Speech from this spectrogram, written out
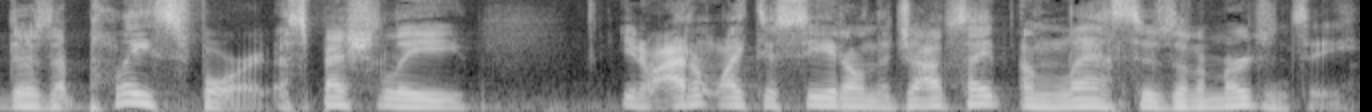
there's a place for it, especially, you know, I don't like to see it on the job site unless there's an emergency.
